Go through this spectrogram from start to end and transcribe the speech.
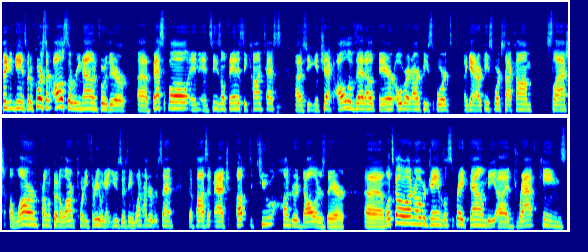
picking games. But of course, they're also renowned for their best ball and, and seasonal fantasy contests. Uh, so you can check all of that out there over at RT Sports. Again, rtsports.com slash alarm. Promo code alarm23 will get users a 100% deposit match up to $200 there. Um, let's go on over, James. Let's break down the uh, DraftKings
